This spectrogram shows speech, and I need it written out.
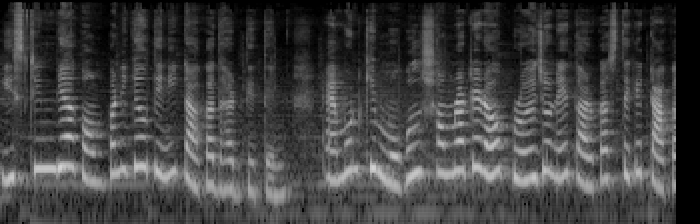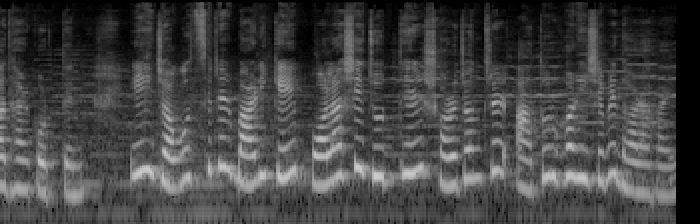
ইস্ট ইন্ডিয়া কোম্পানিকেও তিনি টাকা ধার দিতেন। এমনকি মোগল সম্রাটেরাও প্রয়োজনে তার কাছ থেকে টাকা ধার করতেন। এই জগৎ সেটের বাড়িকে পলাশী যুদ্ধের ষড়যন্ত্রের আতুরঘর হিসেবে ধরা হয়।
